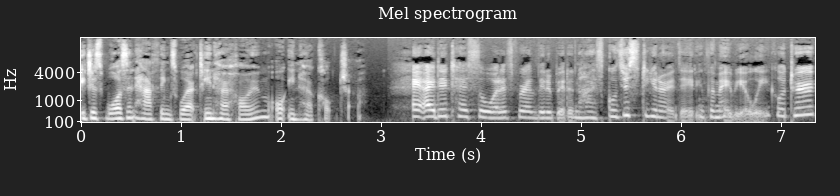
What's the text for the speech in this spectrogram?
It just wasn't how things worked in her home or in her culture. I, I did test the waters for a little bit in high school, just you know, dating for maybe a week or two,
